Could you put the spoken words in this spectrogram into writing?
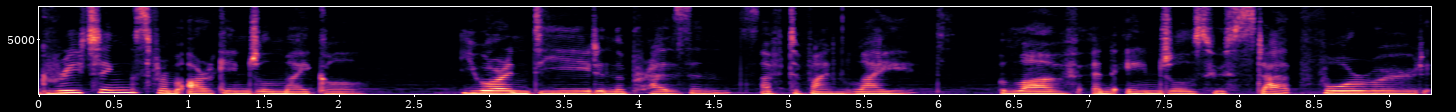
Greetings from Archangel Michael. You are indeed in the presence of divine light, love, and angels who step forward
